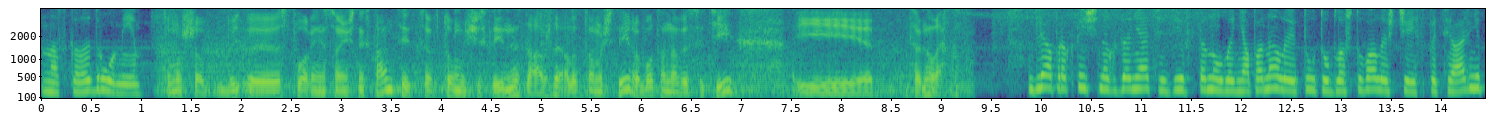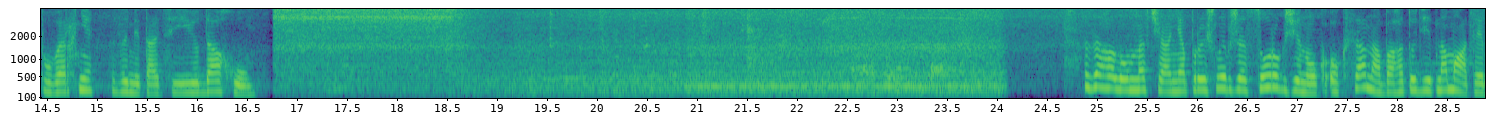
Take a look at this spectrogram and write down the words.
на скеледромі. Тому що е, створення сонячних станцій це в тому числі не завжди, але в тому числі і робота на висоті, і це нелегко. Для практичних занять зі встановлення панелей тут облаштували ще й спеціальні поверхні з імітацією даху. Загалом навчання пройшли вже 40 жінок. Оксана – багатодітна мати.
